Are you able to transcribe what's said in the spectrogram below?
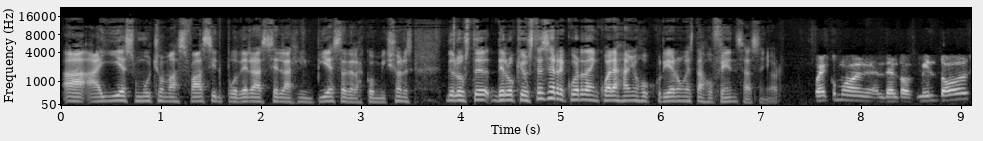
ah, ahí es mucho más fácil poder hacer las limpiezas de las convicciones. De lo, de lo que usted se recuerda, ¿en cuáles años ocurrieron estas ofensas, señor? Fue como en el del 2002,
